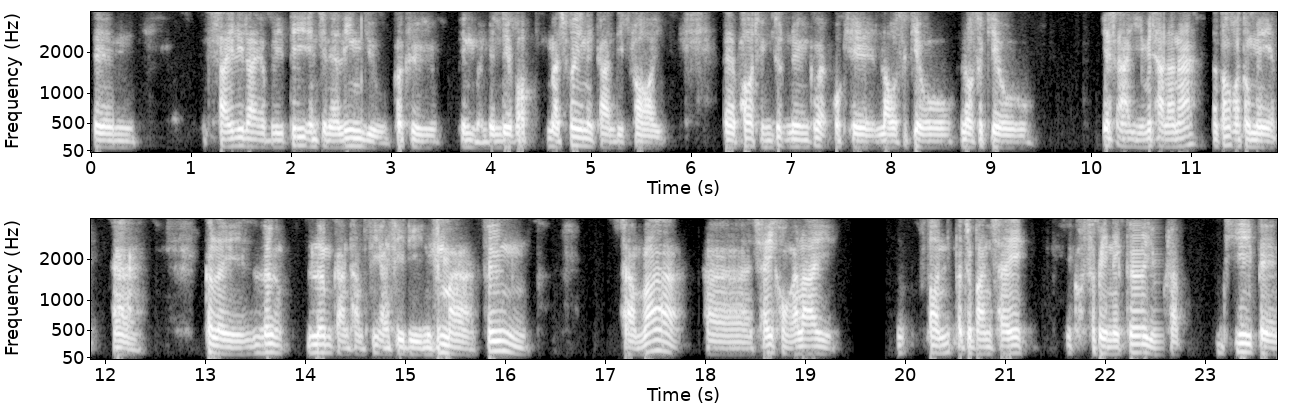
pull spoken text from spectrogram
เป็น Site Reliability Engineering อยู่ก็คือเป็นเหมือนเป็น DevOps มาช่วยในการ deploy แต่พอถึงจุดหนึ่งก็แบบโอเค เราสเกลเราสเกล SRE ไม่ทันแล้วนะ เราต้อง automate อ่า ก็เลยเริ่มเริ่มการทำ CI/CD นี้ขึ้นมา ซึ่งถามว่าอ่าใช้ของอะไร ตอนนี้ปัจจุบันใช้ s p i n n a k e r อยู่ครับ ที่เป็น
